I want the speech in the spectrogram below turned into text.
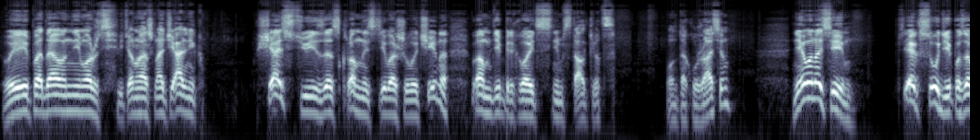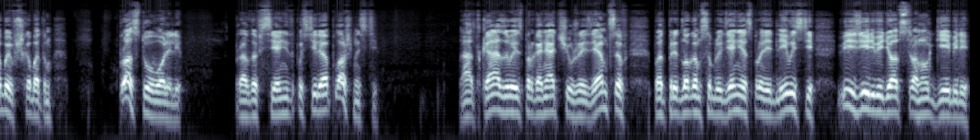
Вы подавно не можете, ведь он ваш начальник. К счастью, из-за скромности вашего чина вам теперь приходится с ним сталкиваться. Он так ужасен? Невыносим. Всех судей, позабывших об этом, просто уволили. Правда, все они допустили оплошности. Отказываясь прогонять чужеземцев под предлогом соблюдения справедливости, визирь ведет страну к гибели.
